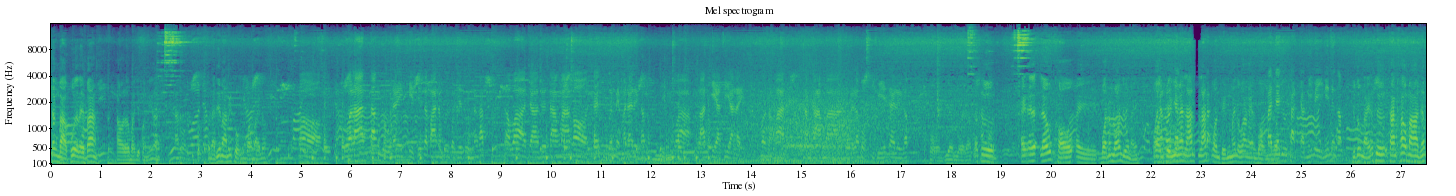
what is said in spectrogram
ช่างบ่าวพูดอะไรบ้าง เอาเรามาอยู่ฝั่งนี้หน่อยครับผมคนไหนที่มาไม่ถูกบอกไปลูก ก็ตัวร้านตั้งอยู่ในเขตเทศบาลอำเภอเกาะเยตุนนะครับ ถ้าว่าจะเดินทางมาก็ใช้ Google Map มาได้เลยครับพิมพ์ว่าร้านเกียร์ที่อะไร ก็สามารถนำทางมาโดยระบบ GPS ได้เลยครับ โอ้โหเยี่ยมเลยนะก็คือไอ้ไอ้แล้วเขาไอ้บ่อน้ำร้อนอยู่ไหนก่อนถึงใช่ไหมร้านร้านก่อนถึงไหมหรือว่าไงบอกมัมานเลจะยอยู่ถัดจากนี้ไปอีกนิดนึงครับ อยู่ตรงไหนก็คือทางเข้ามาเนี่ย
